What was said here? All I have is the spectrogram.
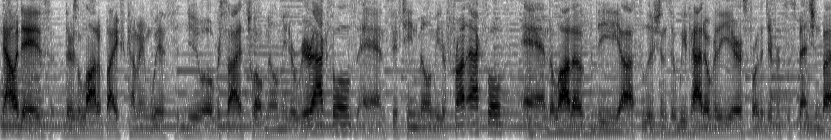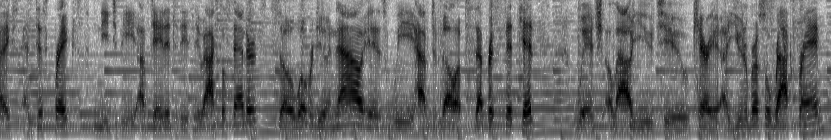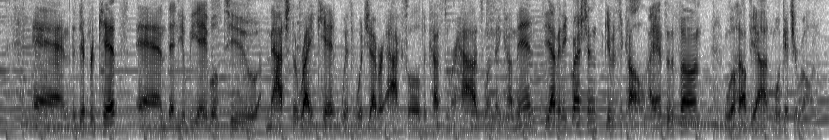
Nowadays, there's a lot of bikes coming with new oversized 12 millimeter rear axles and 15 millimeter front axles. And a lot of the uh, solutions that we've had over the years for the different suspension bikes and disc brakes need to be updated to these new axle standards. So what we're doing now is we have developed separate fit kits which allow you to carry a universal rack frame and the different kits and then you'll be able to match the right kit with whichever axle the customer has when they come in. If you have any questions, give us a call. I answer the phone, we'll help you out and we'll get you rolling.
